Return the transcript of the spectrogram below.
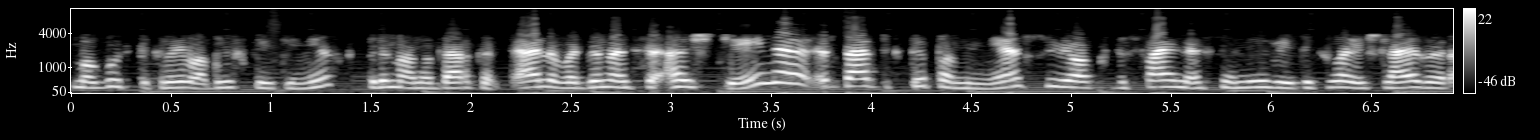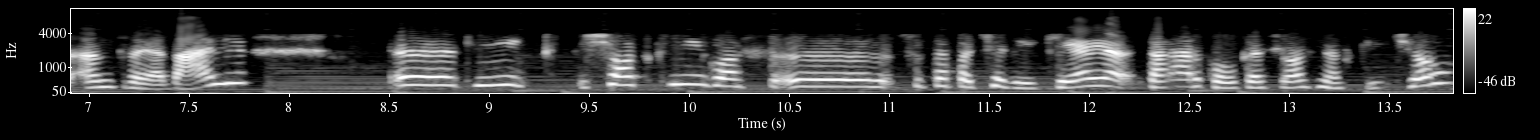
smagus tikrai labai skaitinys. Primenu dar kartelį, vadinasi Aš Džeinė ir dar tik tai paminėsiu, jog visai neseniai veikla išleido ir antrąją dalį knyg, šios knygos su ta pačia veikėja, dar kol kas jos neskaičiau,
